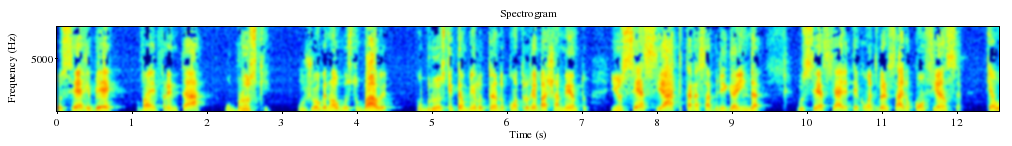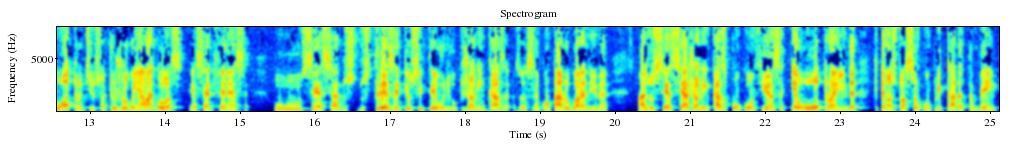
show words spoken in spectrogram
O CRB vai enfrentar o Brusque. O jogo é no Augusto Bauer. O Brusque também lutando contra o rebaixamento. E o CSA, que está nessa briga ainda, o CSA ele tem como adversário Confiança, que é outro time, só que o jogo é em Alagoas. Essa é a diferença. O CSA dos, dos três aí que eu citei é o único que joga em casa, sem contar o Guarani, né? Mas o CSA joga em casa com confiança, que é o outro ainda, que tem uma situação complicada também,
